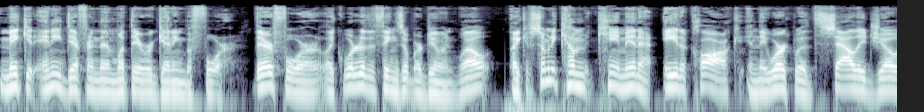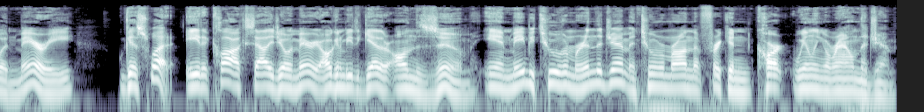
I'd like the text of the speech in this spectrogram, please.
make it any different than what they were getting before. Therefore, like what are the things that we're doing? Well, like if somebody come came in at eight o'clock and they worked with Sally, Joe, and Mary, well, guess what? Eight o'clock, Sally, Joe, and Mary are all going to be together on the Zoom, and maybe two of them are in the gym and two of them are on the freaking cart wheeling around the gym.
